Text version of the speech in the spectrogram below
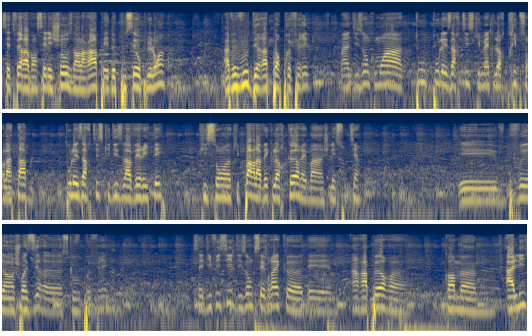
c'est de faire avancer les choses dans le rap et de pousser au plus loin. Avez-vous des rappeurs préférés? Ben, disons que moi, tous- tous les artistes qui mettent leur trip sur la table, tous les artistes qui disent la vérité, qui, sont, qui parlent avec leur cœur, et ben, je les soutiens. Et vous pouvez en choisir euh, ce que vous préférez C'est difficile, disons que c'est vrai que des- un rappeur euh, comme euh, Ali,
